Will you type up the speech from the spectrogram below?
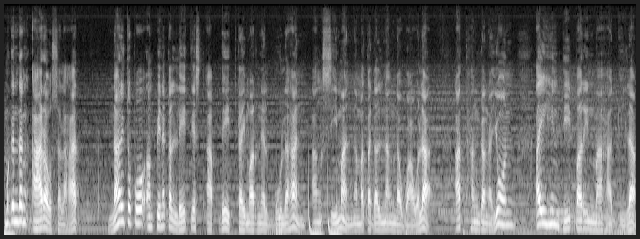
Magandang araw sa lahat. Narito po ang pinaka-latest update kay Marnel Bulahan, ang seaman na matagal nang nawawala at hanggang ngayon ay hindi pa rin mahagilap.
